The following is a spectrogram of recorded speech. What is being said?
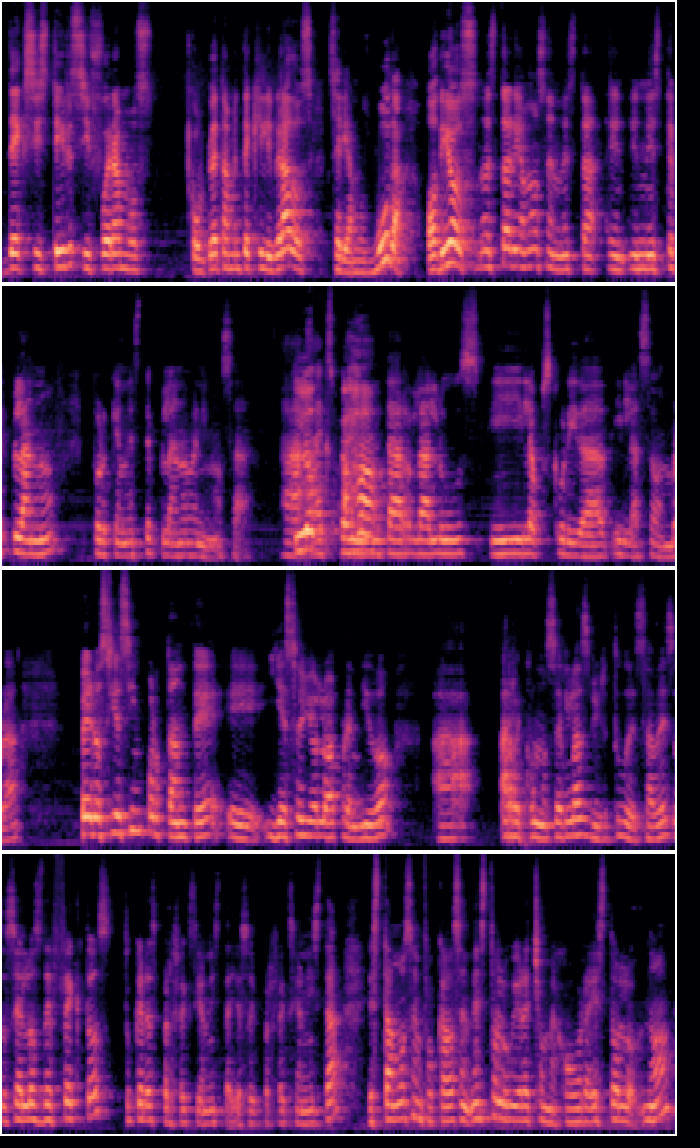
de existir si fuéramos completamente equilibrados. Seríamos Buda o Dios. No estaríamos en, esta, en, este plano, porque en este plano venimos a, a, experimentar la luz y la oscuridad y la sombra. Pero sí es importante, eh, y eso yo lo he aprendido, a, a, reconocer las virtudes, ¿sabes? O sea, los defectos, tú que eres perfeccionista, yo soy perfeccionista, estamos enfocados en esto lo hubiera hecho mejor, esto lo, ¿no?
